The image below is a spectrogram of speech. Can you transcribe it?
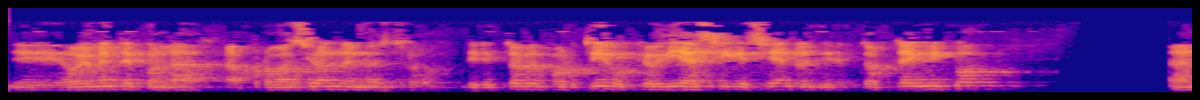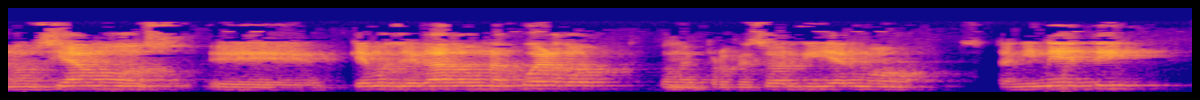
eh, obviamente con la aprobación de nuestro director deportivo, que hoy día sigue siendo el director técnico, anunciamos eh, que hemos llegado a un acuerdo con el profesor Guillermo Sanguinetti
